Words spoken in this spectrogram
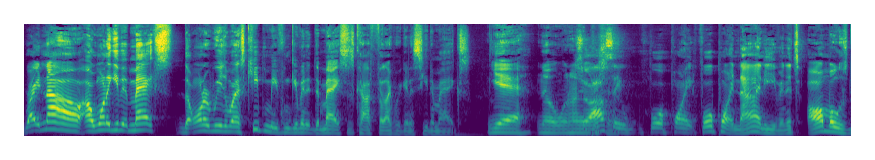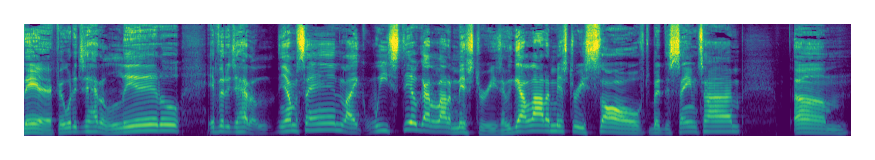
right now, I want to give it max. The only reason why it's keeping me from giving it the max is because I feel like we're going to see the max. Yeah, no, 100. So I'll say 4 point, 4.9 even. It's almost there. If it would have just had a little, if it would have just had a, you know what I'm saying? Like, we still got a lot of mysteries, and we got a lot of mysteries solved, but at the same time, um,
